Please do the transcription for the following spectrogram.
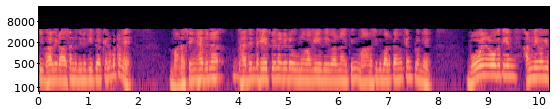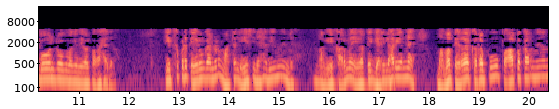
විභාගයට ආසන්න දින කිහිපයක් යනකොට මේ මනසෙන් හැදෙන හැදෙන්න හේතු වෙන ලෙඩ වුණ වගේ දේවල් නම් ඉතින් මානසික බලපෑමක් කියන්න පුළුවන් මේ. බෝ වෙන රෝග තියෙන්නේ. අන්න ඒ වගේ බෝ වෙන රෝග වගේ දේවල් පවා හැදෙනවා. ඒකකොට තේරුම් ගන්න ඕන මට ලේසි නැහැ දිනු වෙන්න. මගේ කර්ම ඒවත් එක්ක ගැරිලා හරියන්නේ මම පෙර කරපු පාප කර්මයන්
